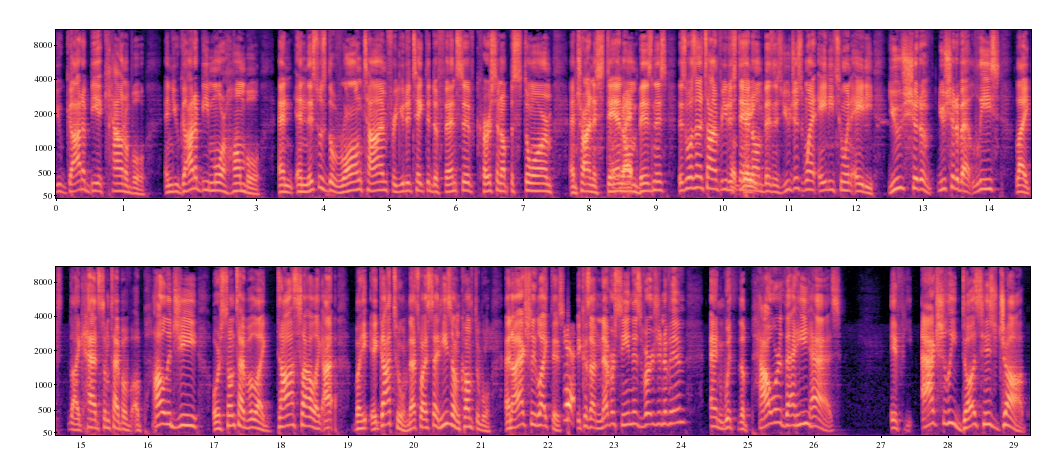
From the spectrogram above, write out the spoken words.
you got to be accountable and you got to be more humble. And and this was the wrong time for you to take the defensive, cursing up a storm and trying to stand Correct. on business. This wasn't a time for you to stand on business. You just went 82 and 80. You should have you should have at least like like had some type of apology or some type of like docile like I but it got to him. That's why I said he's uncomfortable. And I actually like this Yeah. because I've never seen this version of him and with the power that he has, if he actually does his job,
